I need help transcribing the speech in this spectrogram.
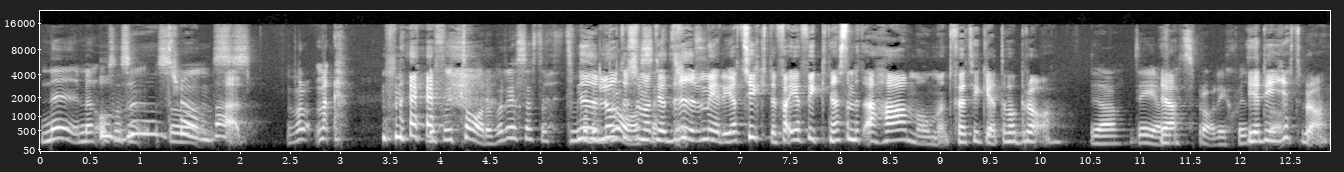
Nej men och sen så... så vadå? Men, du får ju ta det på det sättet. På Nu det låter det som att jag sättet. driver med det. Jag tyckte, jag fick nästan ett aha moment för jag tycker att det var bra. Ja, det är Ja. faktiskt bra. Det är skitbra. Ja, det är jättebra.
